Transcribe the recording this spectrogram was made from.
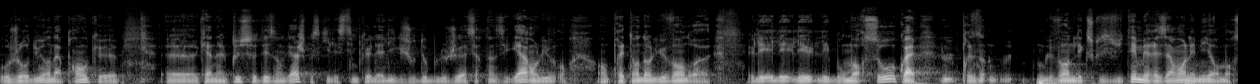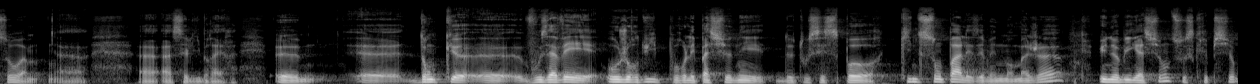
aujourd'hui, on apprend que Canal Plus se désengage parce qu'il estime que la Ligue joue double jeu à certains égards en, lui, en, en prétendant lui vendre euh, les, bons morceaux, le, vendre l'exclusivité, mais réservant les meilleurs morceaux à, ce libraire. Euh, euh, donc, vous avez aujourd'hui, pour les passionnés de tous ces sports qui ne sont pas les événements majeurs, une obligation de souscription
